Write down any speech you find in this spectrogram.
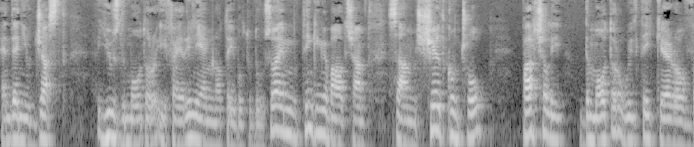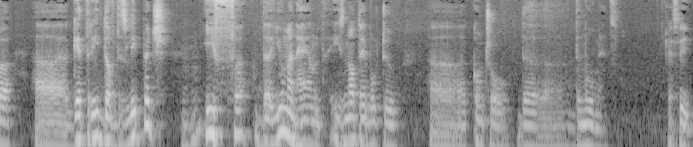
And then you just use the motor if I really am not able to do. So I'm thinking about some some shared control. Partially, the motor will take care of uh, uh, get rid of the slippage if uh, the human hand is not able to uh, control the the movements. I see.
